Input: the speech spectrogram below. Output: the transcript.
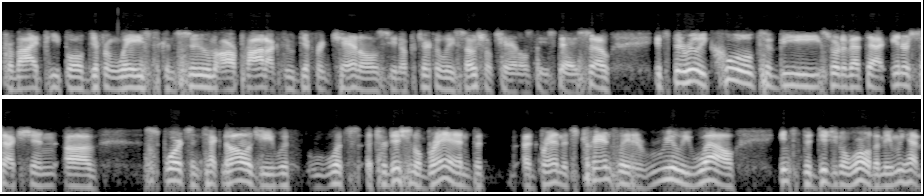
provide people different ways to consume our product through different channels, you know, particularly social channels these days. So it's been really cool to be sort of at that intersection of sports and technology with what's a traditional brand, but a brand that's translated really well into the digital world. I mean, we have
